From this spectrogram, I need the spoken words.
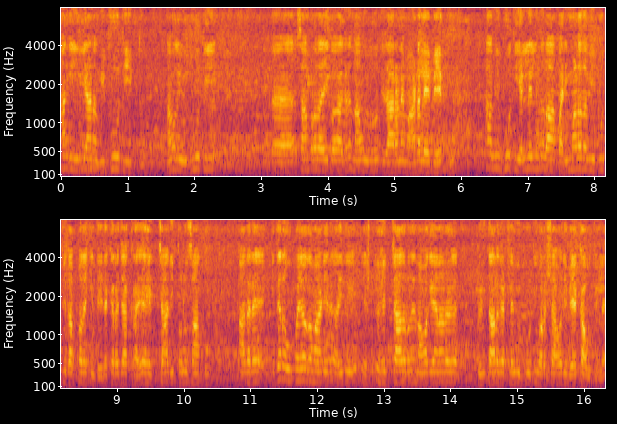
ಹಾಗೆ ಇಲ್ಲಿ ಹಣ ವಿಭೂತಿ ಇತ್ತು ನಮಗೆ ವಿಭೂತಿ ಸಾಂಪ್ರದಾಯಿಕವಾಗಿದ್ರೆ ನಾವು ವಿಭೂತಿ ಧಾರಣೆ ಮಾಡಲೇಬೇಕು. ಆ ವಿಭೂತಿ ಎಲ್ಲೆಲ್ಲಿಂದಲೂ ಆ ಪರಿಮಳದ ವಿಭೂತಿ ತಪ್ಪದಕ್ಕಿಂತ ಇದಕ್ಕೆ ರಜಾ ಕ್ರಯ ಹೆಚ್ಚಾದಿಪ್ಪಲು ಸಾಕು. ಆದರೆ ಇದರ ಉಪಯೋಗ ಮಾಡಿ ಇದು ಎಷ್ಟು ಹೆಚ್ಚಾದರೂ ನಮಗೆ ಏನಾದರೂ ಕ್ವಿಂಟಾಲ್ ಗಟ್ಟಲೆ ವಿಭೂತಿ ವರ್ಷಾವಧಿ ಬೇಕಾಗುತ್ತಿಲ್ಲ.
